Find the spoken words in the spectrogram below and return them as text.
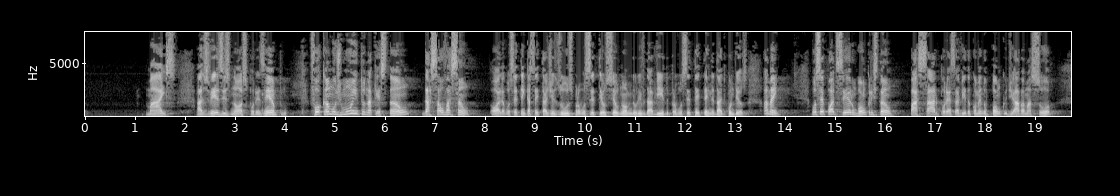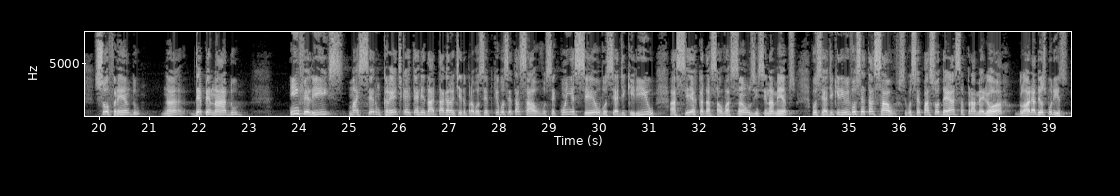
Mas, às vezes nós, por exemplo, focamos muito na questão da salvação. Olha, você tem que aceitar Jesus para você ter o seu nome no livro da vida, para você ter eternidade com Deus. Amém. Você pode ser um bom cristão, passar por essa vida comendo o pão que o diabo amassou, sofrendo, né, depenado, infeliz, mas ser um crente que a eternidade está garantida para você porque você está salvo. Você conheceu, você adquiriu acerca da salvação, os ensinamentos, você adquiriu e você está salvo. Se você passou dessa para melhor, glória a Deus por isso.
